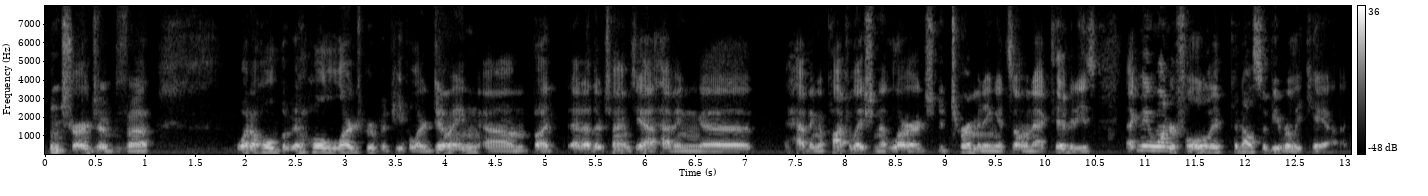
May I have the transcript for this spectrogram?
in charge of uh, what a whole a whole large group of people are doing. Um, but at other times, yeah, having uh, having a population at large determining its own activities that can be wonderful. It can also be really chaotic.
